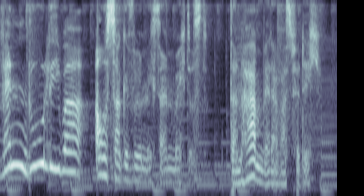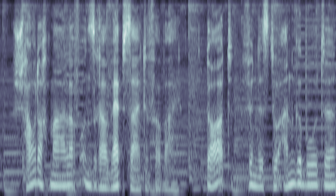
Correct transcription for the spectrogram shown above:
Wenn du lieber außergewöhnlich sein möchtest, dann haben wir da was für dich schau doch mal auf unserer Webseite vorbei. Dort findest du Angebote,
